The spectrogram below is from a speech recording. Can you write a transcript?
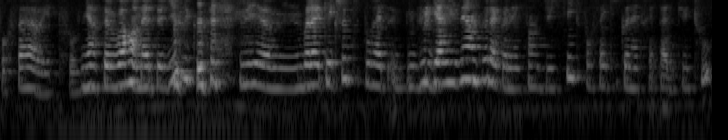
pour ça, euh, il faut venir te voir en atelier du coup. Mais euh, voilà, quelque chose qui pourrait être, vulgariser un peu la connaissance du cycle pour celles qui connaîtraient pas du tout.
